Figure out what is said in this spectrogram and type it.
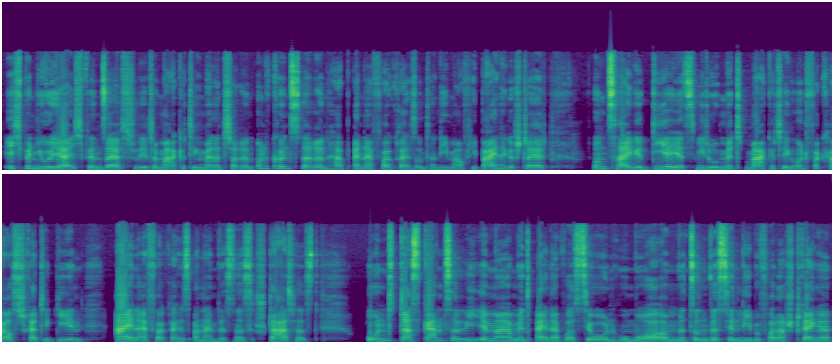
Ich bin Julia, ich bin selbst studierte Marketingmanagerin und Künstlerin, habe ein erfolgreiches Unternehmen auf die Beine gestellt und zeige dir jetzt, wie du mit Marketing und Verkaufsstrategien ein erfolgreiches Online-Business startest. Und das Ganze wie immer mit einer Portion Humor und mit so ein bisschen liebevoller Strenge,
